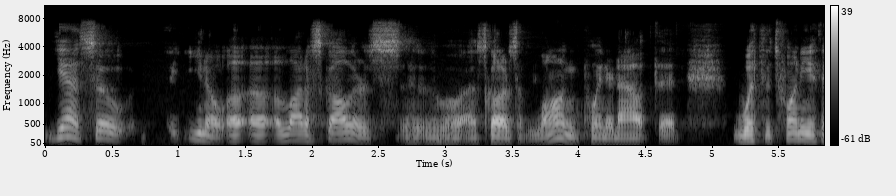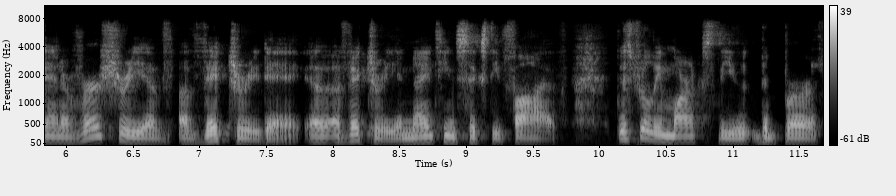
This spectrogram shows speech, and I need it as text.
Yeah. So, you know, a, a lot of scholars uh, scholars have long pointed out that with the 20th anniversary of, of Victory Day, of victory in 1965, this really marks the the birth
